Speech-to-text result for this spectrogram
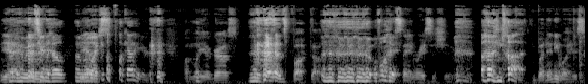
Yeah. we're just here to help. And we're like, get the fuck out of here. I'm like, your grass. That's fucked up. I'm what? saying racist shit. I'm not. But anyways,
